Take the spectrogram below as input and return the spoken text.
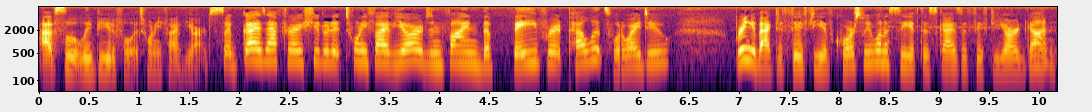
absolutely beautiful at 25 yards. So guys, after I shoot it at 25 yards and find the favorite pellets, what do I do? Bring it back to 50, of course. We want to see if this guy's a 50 yard gun.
